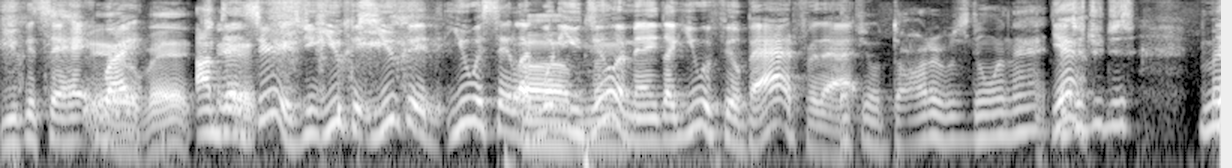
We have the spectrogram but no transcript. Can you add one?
you could say, "Hey, Chill, right? man, I'm dead serious. You, you could you could you would say like, "What Oh, are you man. doing, man?" Like you would feel bad for that. If your daughter was doing that, Yeah. did you just, man,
